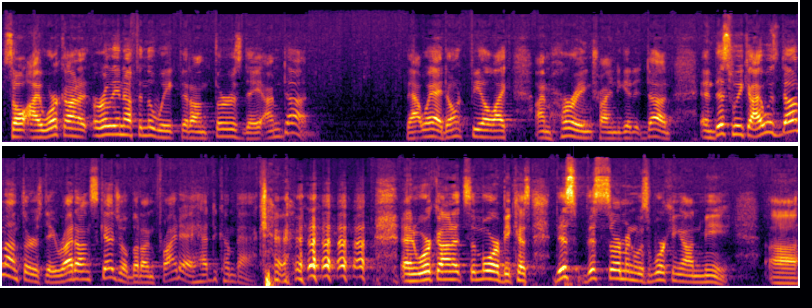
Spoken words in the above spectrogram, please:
So I work on it early enough in the week that on Thursday I'm done. That way I don't feel like I'm hurrying trying to get it done. And this week I was done on Thursday, right on schedule, but on Friday I had to come back and work on it some more because this, this sermon was working on me. Uh,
